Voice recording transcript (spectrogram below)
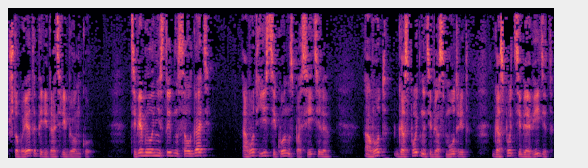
чтобы это передать ребенку. Тебе было не стыдно солгать, а вот есть икона Спасителя, а вот Господь на тебя смотрит, Господь тебя видит,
